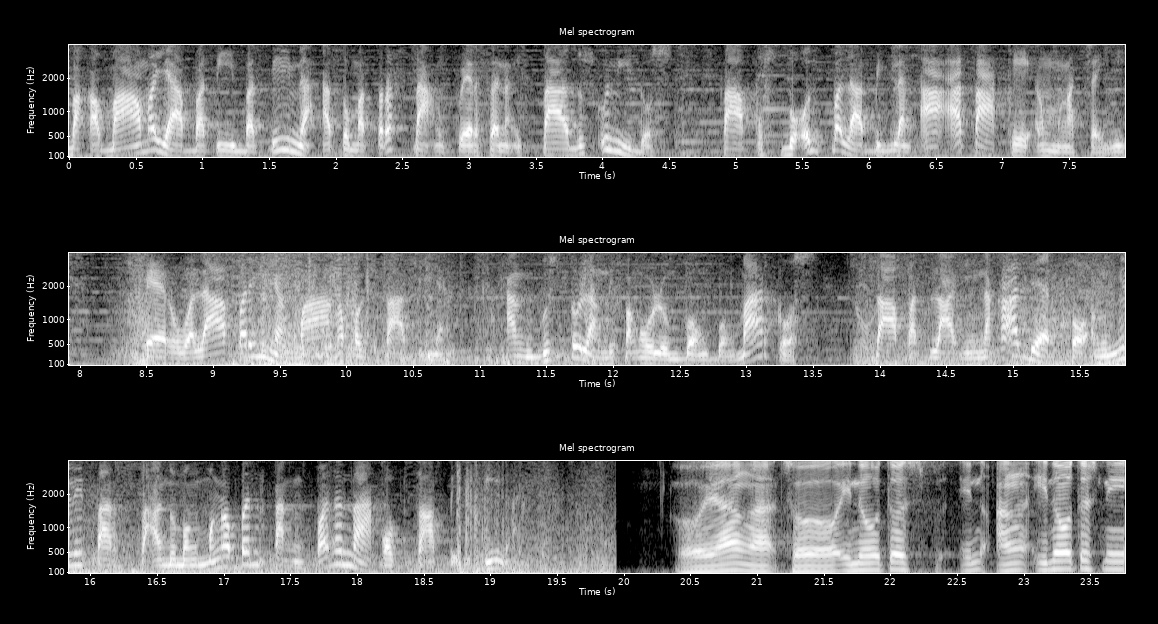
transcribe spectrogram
Baka mamaya bati-bati na at tumatras na ang pwersa ng Estados Unidos tapos doon pala biglang aatake ang mga Chinese. Pero wala pa rin niyang makakapagsabi niyan. Ang gusto lang ni Pangulong Bongbong Marcos, dapat laging nakaalerto ang militar sa anumang mga bantang pananakop sa Pilipinas. O yan nga. So inutos in, ang inutos ni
